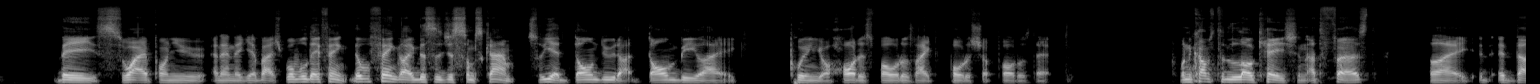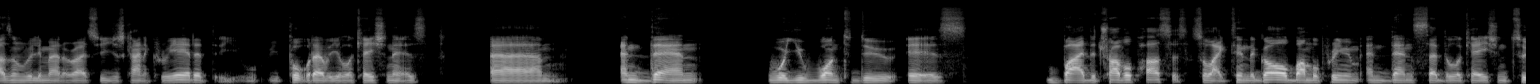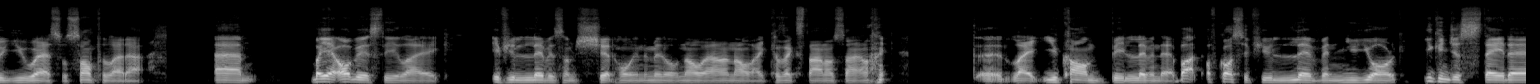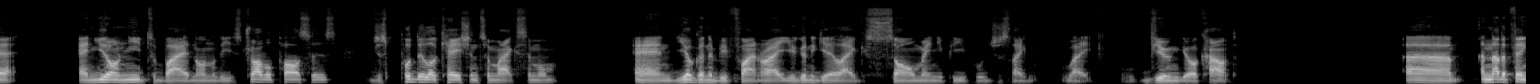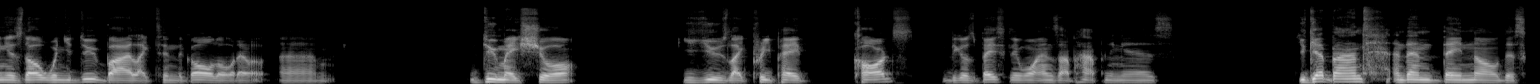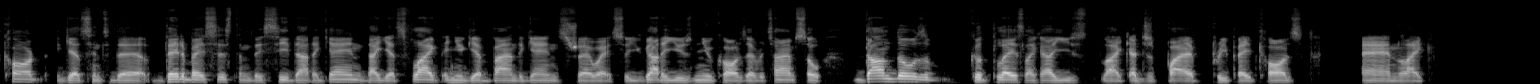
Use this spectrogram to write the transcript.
they swipe on you and then they get bashed, what will they think? They will think like this is just some scam. So yeah, don't do that. Don't be like putting your hottest photos like Photoshop photos there. When it comes to the location, at first, like it, it doesn't really matter, right? So you just kind of create it, you, you put whatever your location is. Um, and then what you want to do is buy the travel passes, so like Tinder Gold, Bumble Premium, and then set the location to US or something like that. Um, but yeah, obviously, like if you live in some shithole in the middle of nowhere, I don't know, like Kazakhstan or something, like uh, like you can't be living there. But of course, if you live in New York, you can just stay there, and you don't need to buy none of these travel passes. Just put the location to maximum, and you're gonna be fine, right? You're gonna get like so many people just like like viewing your account. Um, another thing is though, when you do buy like Tinder Gold or whatever, um, do make sure you use like prepaid cards because basically what ends up happening is you get banned and then they know this card it gets into the database system they see that again that gets flagged and you get banned again straight away. So you got to use new cards every time. So is a good place like i use like i just buy prepaid cards and like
